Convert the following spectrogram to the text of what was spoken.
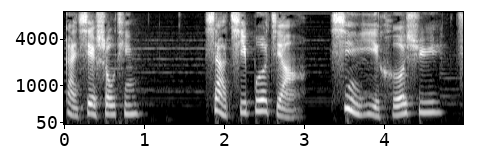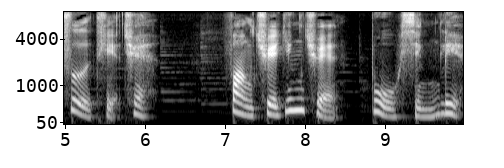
感谢收听。下期播讲：信义何须赐铁券。放却鹰犬不行猎。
